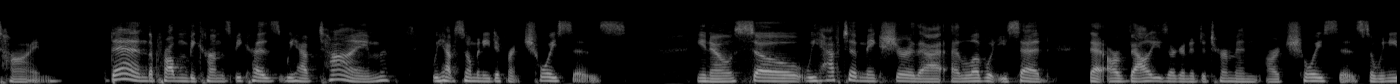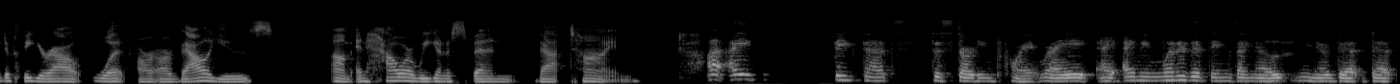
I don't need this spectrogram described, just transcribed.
time. Then the problem becomes because we have time, we have so many different choices, you know, so we have to make sure that I love what you said that our values are going to determine our choices. So we need to figure out what are our values um, and how are we going to spend that time. I, I think that's the starting point, right? I, I mean, one of the things I know, you know, that that,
